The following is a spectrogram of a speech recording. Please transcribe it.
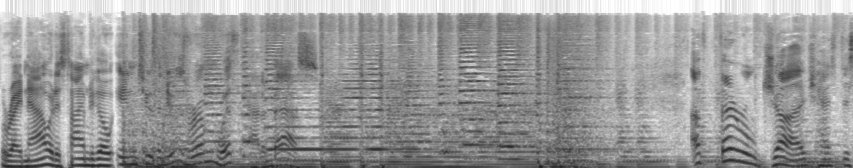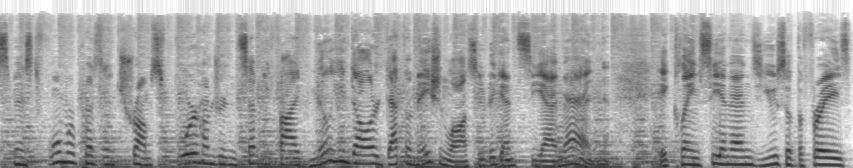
But right now, it is time to go into the newsroom with Adam Bass. A federal judge has dismissed former President Trump's $475 million defamation lawsuit against CNN. It claims CNN's use of the phrase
